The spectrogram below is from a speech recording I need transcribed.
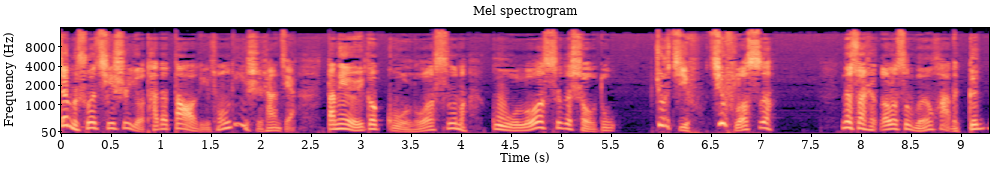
这么说其实有他的道理。从历史上讲，当年有一个古罗斯嘛，古罗斯的首都就是基辅，基辅罗斯啊，那算是俄罗斯文化的根。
